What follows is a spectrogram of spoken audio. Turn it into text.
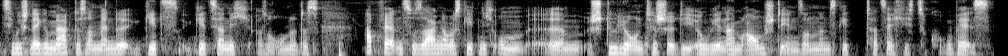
ziemlich schnell gemerkt, dass am Ende geht's geht's ja nicht, also ohne das abwertend zu sagen, aber es geht nicht um ähm, Stühle und Tische, die irgendwie in einem Raum stehen, sondern es geht tatsächlich zu gucken, wer ist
